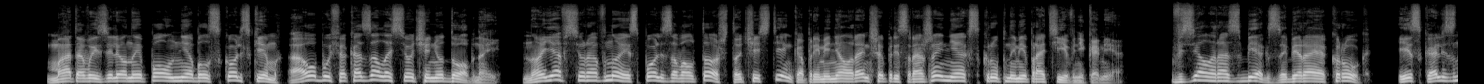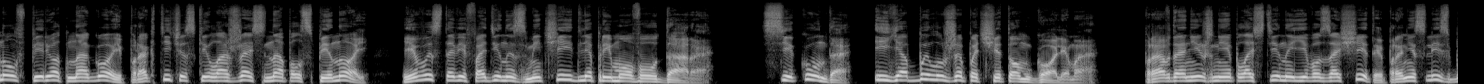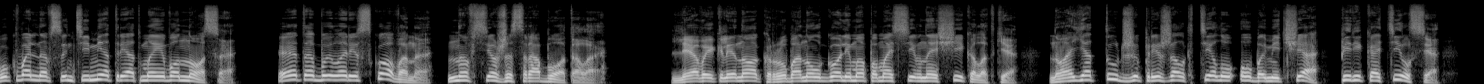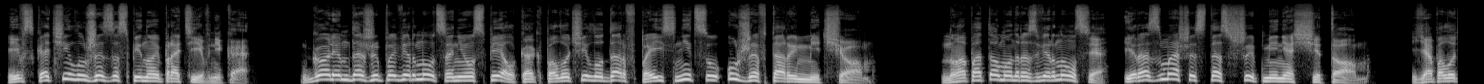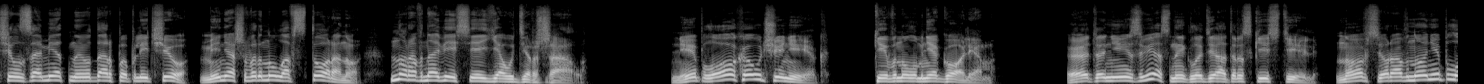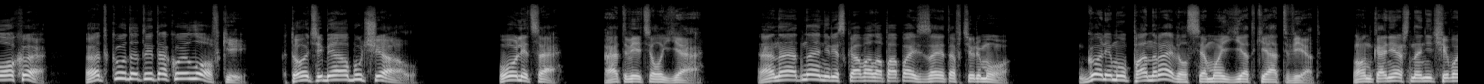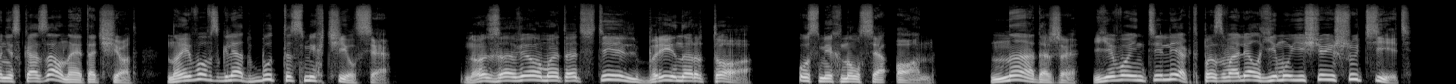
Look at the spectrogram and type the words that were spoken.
Матовый зеленый пол не был скользким, а обувь оказалась очень удобной. Но я все равно использовал то, что частенько применял раньше при сражениях с крупными противниками. Взял разбег, забирая круг, и скользнул вперед ногой, практически ложась на пол спиной, и выставив один из мечей для прямого удара. Секунда, и я был уже под щитом голема. Правда, нижние пластины его защиты пронеслись буквально в сантиметре от моего носа. Это было рискованно, но все же сработало. Левый клинок рубанул голема по массивной щиколотке, Ну а я тут же прижал к телу оба меча, перекатился и вскочил уже за спиной противника. Голем даже повернуться не успел, как получил удар в поясницу уже вторым мечом. Ну а потом он развернулся и размашисто сшиб меня щитом. Я получил заметный удар по плечу, меня швырнуло в сторону, но равновесие я удержал. «Неплохо, ученик», — кивнул мне голем. «Это неизвестный гладиаторский стиль, но все равно неплохо. Откуда ты такой ловкий? Кто тебя обучал?» «Улица», — ответил я. Она одна не рисковала попасть за это в тюрьму. Голему понравился мой едкий ответ. Он, конечно, ничего не сказал на этот счет, но его взгляд будто смягчился. «Назовем этот стиль Бринер-То», — усмехнулся он. Надо же, его интеллект позволял ему еще и шутить.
